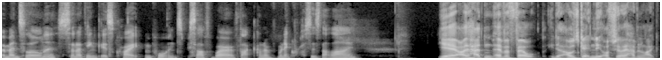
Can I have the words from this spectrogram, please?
a mental illness, and I think it's quite important to be self aware of that kind of when it crosses that line. Yeah, I hadn't ever felt. You know, I was getting obviously having like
